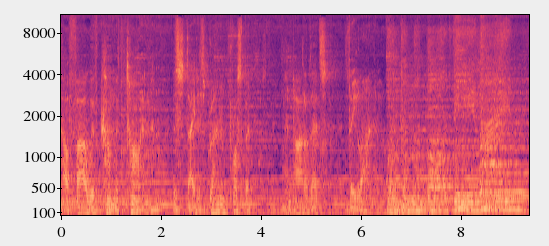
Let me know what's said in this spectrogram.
how far we've come with time. The state has grown and prospered, and part of that's V-Line. Welcome aboard V-Line.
